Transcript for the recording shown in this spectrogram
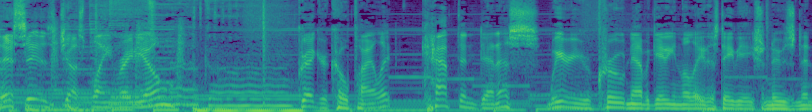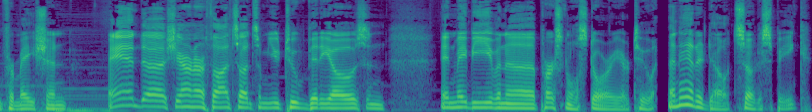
This is Just Plane Radio. Greg, your co pilot, Captain Dennis. We're your crew navigating the latest aviation news and information and uh, sharing our thoughts on some YouTube videos and, and maybe even a personal story or two. An antidote, so to speak.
